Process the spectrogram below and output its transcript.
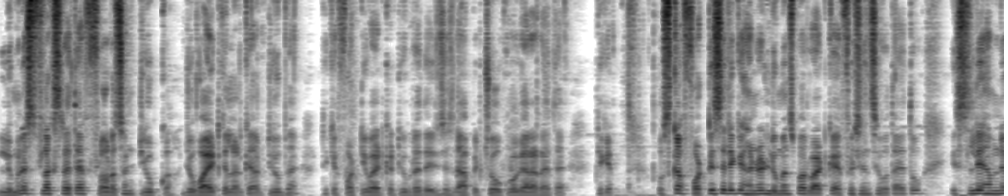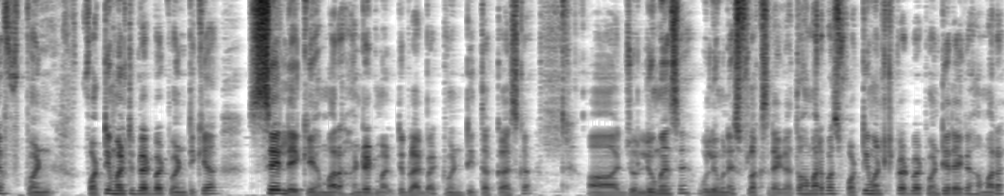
ल्यूमिनस फ्लक्स रहता है फ्लोरोसन ट्यूब का, जो वाइट कलर का ट्यूब है, ठीक है? फोर्टी वाइट का ट्यूब रहता है, जैसे यहाँ पे चौक वगैरह रहता है, ठीक है? उसका फोर्टी से लेकर हंड्रेड ल्यूमेंस पर वाइट का एफिशिएंसी होता है तो इसलिए हमने फोर्टी मल्टीप्लाइड बाई ट्वेंटी किया, से लेके हमारा हंड्रेड मल्टीप्लाइड बाई ट्वेंटी तक का इसका जो ल्यूमेंस है, वो ल्यूमिनस फ्लक्स रहेगा। तो हमारे पास फोर्टी मल्टीप्लाइड बाई ट्वेंटी रहेगा हमारा।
